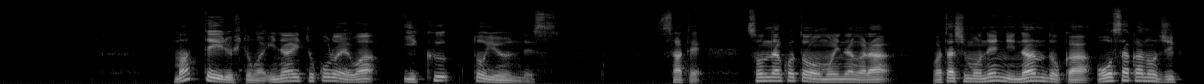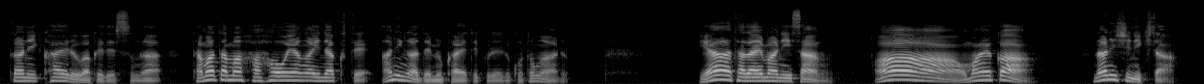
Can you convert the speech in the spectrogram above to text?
待っている人がいないところへは行くというんです。さてそんなことを思いながら私も年に何度か大阪の実家に帰るわけですがたまたま母親がいなくて兄が出迎えてくれることがある。やあただいま兄さん。ああお前か。何しに来た？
